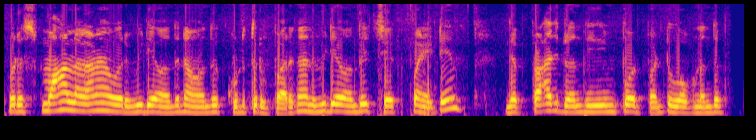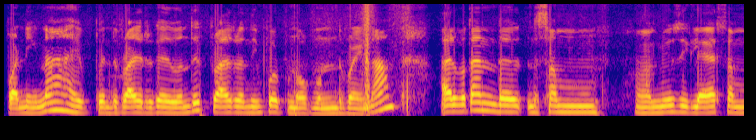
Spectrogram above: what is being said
ஒரு ஸ்மாலான ஒரு வீடியோ வந்து நான் வந்து கொடுத்துருப்பாருங்க அந்த வீடியோ வந்து செக் பண்ணிவிட்டு இந்த ப்ராஜெக்ட் வந்து இம்போர்ட் பண்ணிட்டு ஓப்பன் வந்து பண்ணிங்கன்னா இப்போ இந்த ப்ராஜெக்ட் அது வந்து ப்ராஜெக்ட் வந்து இம்போர்ட் பண்ணி ஓப்பன் வந்து பண்ணிங்கன்னா அதில் பார்த்தா இந்த இந்த சம் மியூசிக் லேயர் சம்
